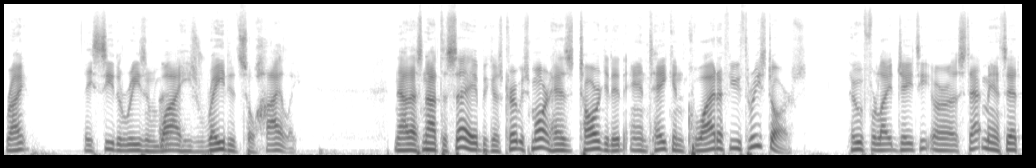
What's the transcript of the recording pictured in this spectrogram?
right? They see the reason why he's rated so highly. Now that's not to say because Kirby Smart has targeted and taken quite a few three stars who, for like JT or uh, Statman said,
